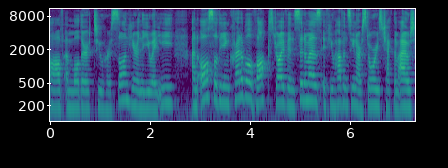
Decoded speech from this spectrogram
of a mother to her son here in the UAE. And also the incredible Vox Drive In Cinemas. If you haven't seen our stories, check them out.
